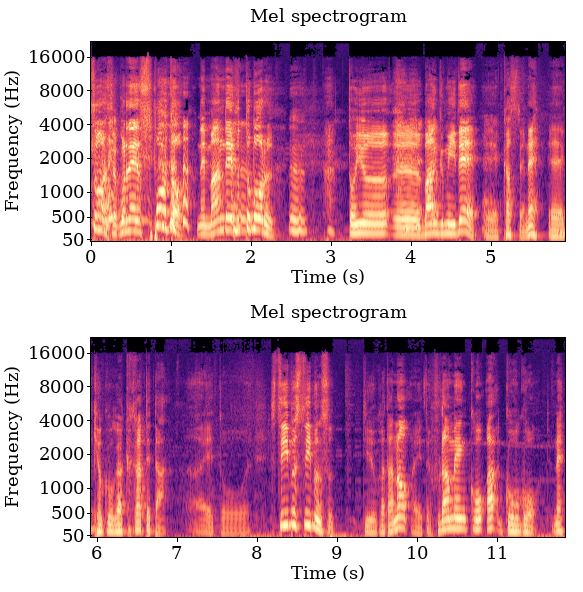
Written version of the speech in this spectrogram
そうなんですよ、これね、スポルト、ね、マンデーフットボール。うん。という、えー番組で、えーかつてね、えー曲がかかってた、えー、とスティーブ・スティーブンスっていう方の、えー、とフラメンコ・ア・ゴーゴーっていうね、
